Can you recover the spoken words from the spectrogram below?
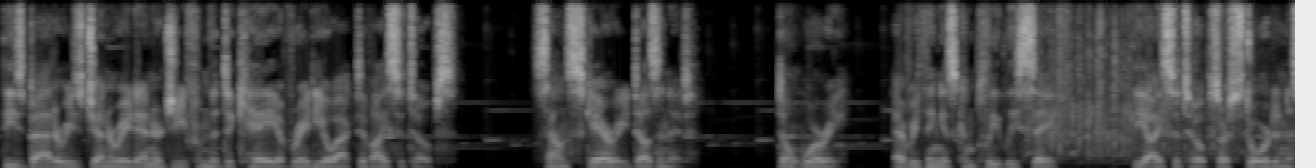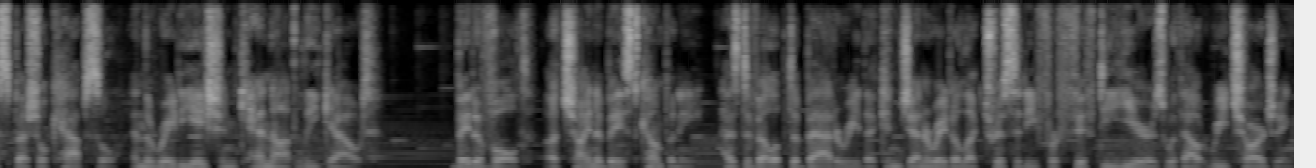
These batteries generate energy from the decay of radioactive isotopes. Sounds scary, doesn't it? Don't worry, everything is completely safe. The isotopes are stored in a special capsule and the radiation cannot leak out. Betavolt, a China-based company, has developed a battery that can generate electricity for 50 years without recharging.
